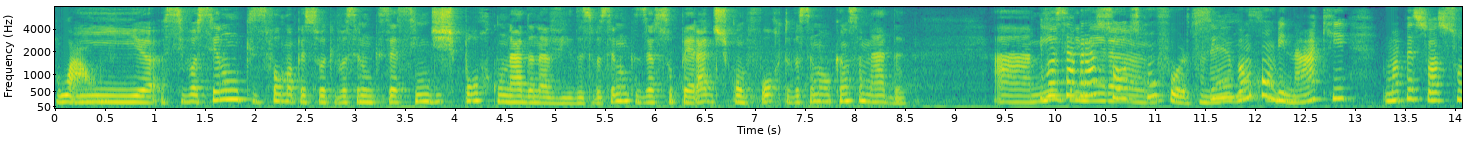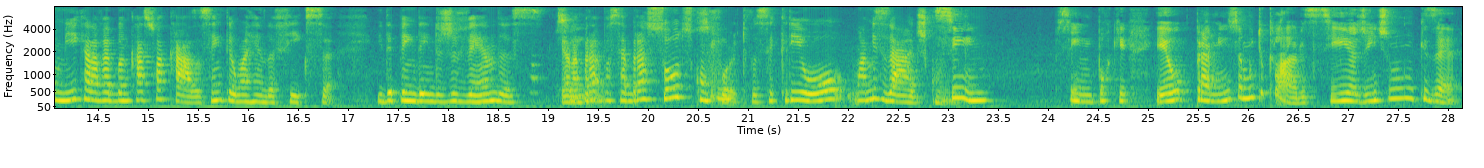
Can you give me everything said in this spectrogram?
Uau. E uh, se você não for uma pessoa que você não quiser se indispor com nada na vida, se você não quiser superar desconforto, você não alcança nada. A minha você primeira... abraçou o desconforto, né? sim, né? Vamos sim. combinar que uma pessoa assumir que ela vai bancar sua casa sem ter uma renda fixa e dependendo de vendas, ela, você abraçou o desconforto, você criou uma amizade com Sim. Ele. Sim, porque eu, para mim, isso é muito claro. Se a gente não quiser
